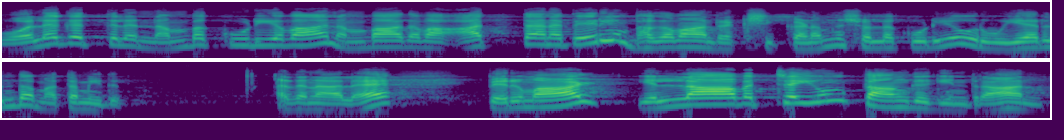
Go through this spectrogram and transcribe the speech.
உலகத்துல நம்பக்கூடியவா நம்பாதவா அத்தனை பேரையும் பகவான் ரட்சிக்கணும்னு சொல்லக்கூடிய ஒரு உயர்ந்த மதம் இது. அதனால பெருமாள் எல்லாவற்றையும் தாங்குகின்றான்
